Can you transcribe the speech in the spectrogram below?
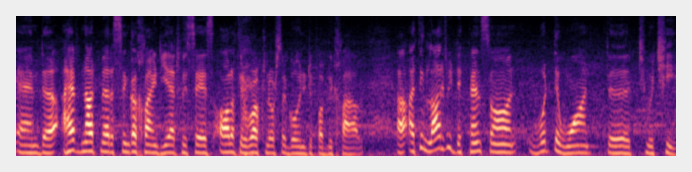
And uh, I have not met a single client yet who says all of their workloads are going into public cloud. Uh, I think a lot of it depends on what they want uh, to achieve.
